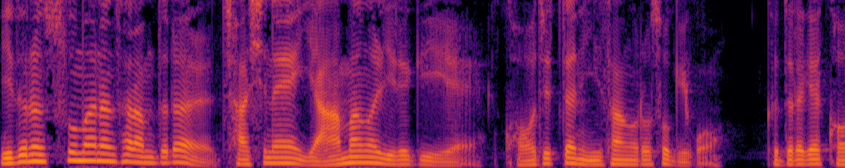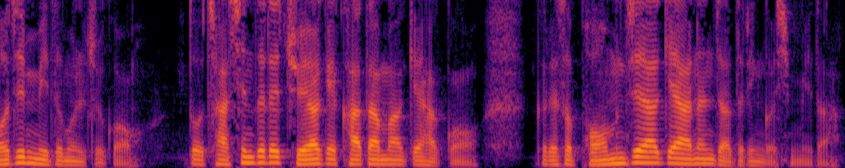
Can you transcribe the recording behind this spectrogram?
이들은 수많은 사람들을 자신의 야망을 이루기 위해 거짓된 이상으로 속이고 그들에게 거짓 믿음을 주고 또 자신들의 죄악에 가담하게 하고 그래서 범죄하게 하는 자들인 것입니다.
